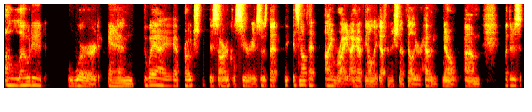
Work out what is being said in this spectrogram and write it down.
a loaded word. And the way I approached this article series was that it's not that I'm right. I have the only definition of failure. Heaven, no. Um, but there's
